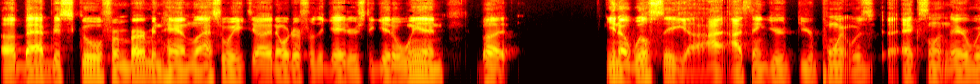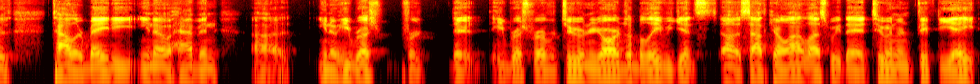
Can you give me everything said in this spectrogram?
uh, Baptist school from Birmingham last week, uh, in order for the Gators to get a win. But you know, we'll see. I, I think your your point was uh, excellent there with Tyler Badie. You know, having uh, you know, he rushed for there. He rushed for over 200 yards, I believe, against South Carolina last week. They had 258.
